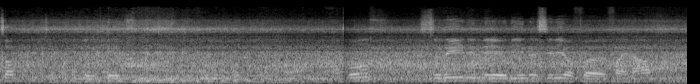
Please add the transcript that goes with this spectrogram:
talk to the kids. Both studied in the, the University of uh, Art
